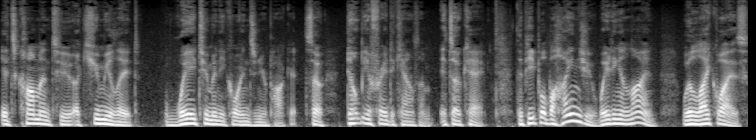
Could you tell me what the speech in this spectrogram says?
it's common to accumulate way too many coins in your pocket. So don't be afraid to count them. It's okay. The people behind you waiting in line will likewise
